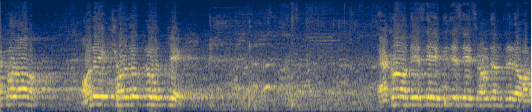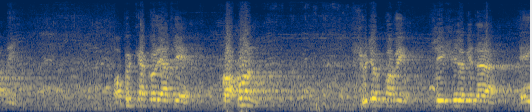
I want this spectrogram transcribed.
এখনও অনেক ষড়যন্ত্র হচ্ছে। এখনও দেশে, বিদেশে ষড়যন্ত্রের অভাব নেই। অপেক্ষা করে আছে কখন সুযোগ পাবে, সেই সুযোগে তারা এই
